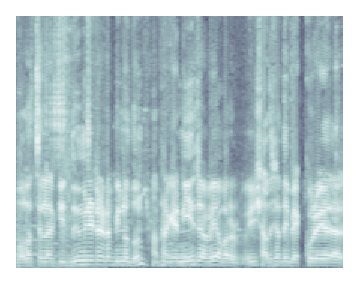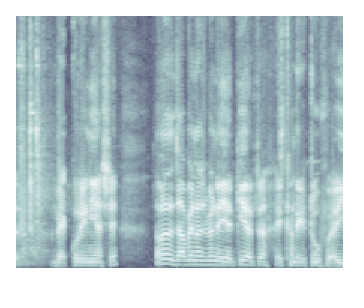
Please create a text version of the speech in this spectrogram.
বলা চলে আর কি, দুই মিনিটের একটা বিনোদন আপনাকে নিয়ে যাবে, আবার ওই সাথে সাথে ব্যাক করে ব্যাক করে নিয়ে আসে। আপনারা যাবেন, আসবেন, এই আর কি, একটা, এখান থেকে একটু, এই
